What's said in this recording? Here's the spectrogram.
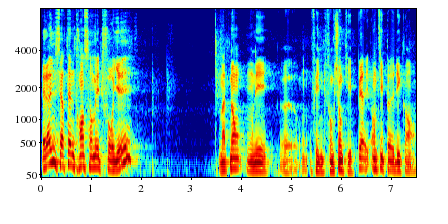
Elle a une certaine transformée de Fourier. Maintenant, on, euh, fait une fonction qui est antipériodique en,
